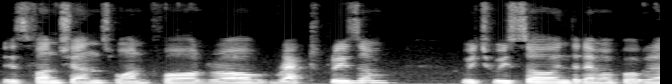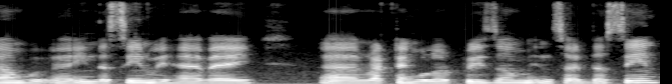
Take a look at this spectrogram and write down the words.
these functions one for draw rect prism which we saw in the demo program uh, in the scene we have a uh, rectangular prism inside the scene.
